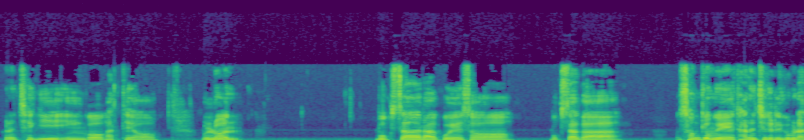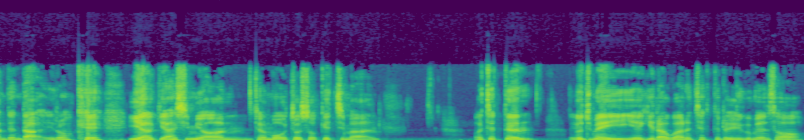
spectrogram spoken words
그런 책인 것 같아요. 물론, 목사라고 해서 목사가 성경 외에 다른 책을 읽으면 안 된다. 이렇게 이야기하시면 저는 뭐 어쩔 수 없겠지만 어쨌든 요즘에 이 얘기라고 하는 책들을 읽으면서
